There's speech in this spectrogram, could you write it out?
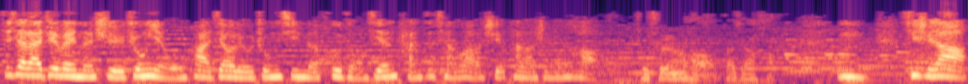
接下来这位呢是中演文化交流中心的副总监谭自强老师。谭老师您好，主持人好，大家好。嗯，其实啊，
